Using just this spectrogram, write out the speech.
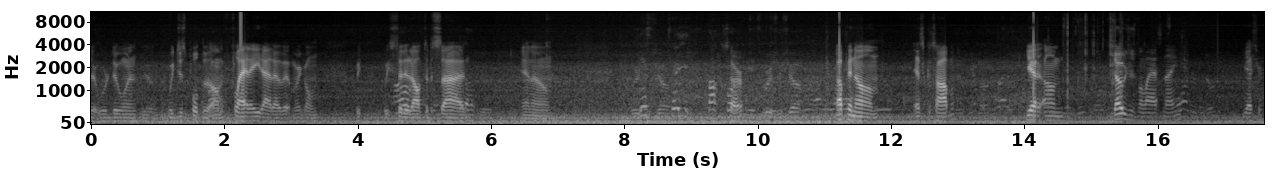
that we're doing. Yeah. We just pulled the um, flat eight out of it and we're going we we set it off to the side and um Where's your shop? sir Where's your shop? up in um Escatawpa. Yeah, um Dozier's my last name. Yes, sir.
